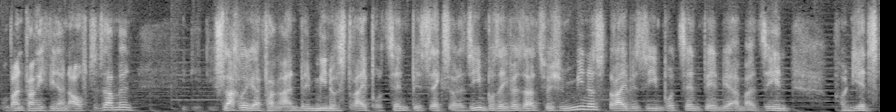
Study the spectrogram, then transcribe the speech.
Und wann fange ich wieder an aufzusammeln? Die, die Schlaglöcher fangen an mit minus 3% bis 6 oder 7%. Ich würde sagen, zwischen minus 3 bis 7% werden wir einmal sehen von jetzt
